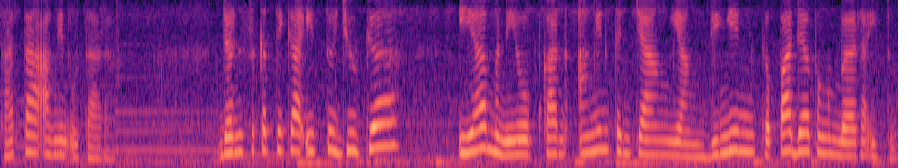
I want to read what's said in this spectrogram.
kata angin utara. Dan seketika itu juga ia meniupkan angin kencang yang dingin kepada pengembara itu.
